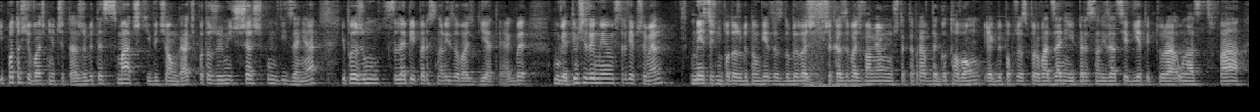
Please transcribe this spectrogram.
I po to się właśnie czyta, żeby te smaczki wyciągać, po to, żeby mieć szerszy punkt widzenia i po to, żeby móc lepiej personalizować dietę. Jakby, mówię, tym się zajmujemy w strefie przemian. My jesteśmy po to, żeby tą wiedzę zdobywać, przekazywać Wam ją już tak naprawdę gotową, jakby poprzez prowadzenie i personalizację diety, która u nas trwa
